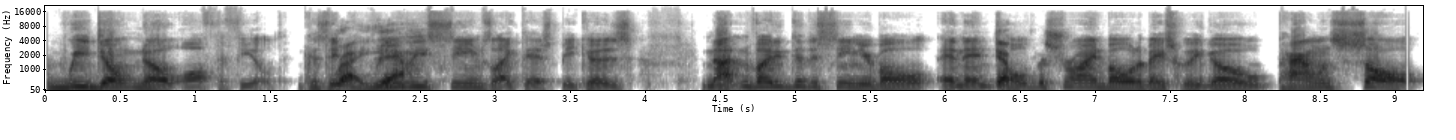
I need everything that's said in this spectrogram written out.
we don't know off the field because it right, really yeah. seems like this because not invited to the Senior Bowl and then yep. told the Shrine Bowl to basically go pound salt.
